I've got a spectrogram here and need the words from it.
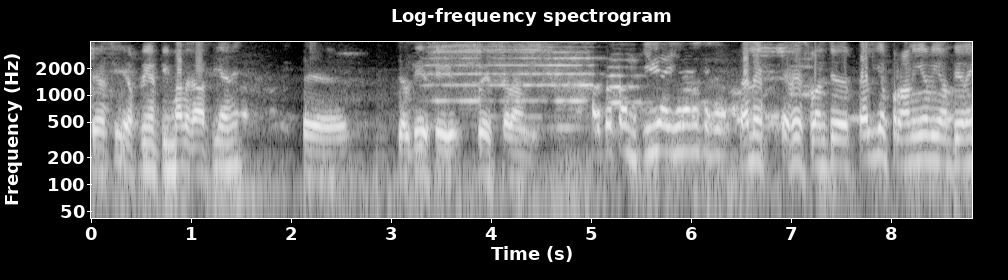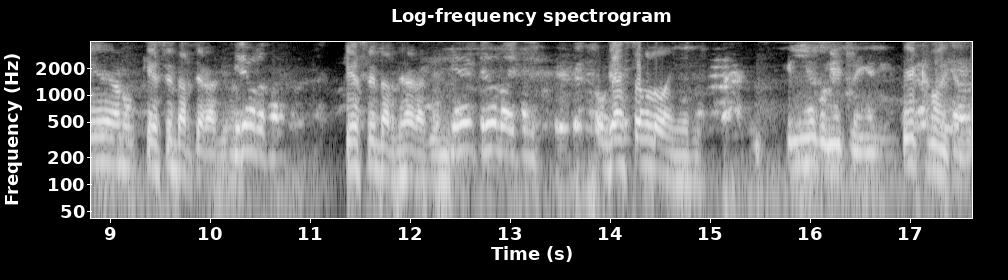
ਤੇ ਅਸੀਂ ਆਪਣੀਆਂ ਟੀਮਾਂ ਲਗਾਤੀਆਂ ਨੇ ਤੇ ਜਲਦੀ ਅਸੀਂ ਟ੍ਰੇਸ ਕਰਾਂਗੇ। ਕੋਈ ਧਮਕੀ ਵੀ ਆਈ ਇਹਨਾਂ ਨੂੰ ਕਿਸੇ ਪਹਿਲੇ ਇਹਦੇ ਸੰਬੰਧ ਚ ਪਹਿਲੀਆਂ ਪੁਰਾਣੀਆਂ ਵੀ ਆਉਂਦੀਆਂ ਰਹੀਆਂ ਇਹਨਾਂ ਨੂੰ ਕੇਸ ਵੀ ਦਰਜ ਹੈਗਾ ਜੀ। ਕਿਹਦੇ ਵੱਲੋਂ ਸਰ? ਕੇਸ ਵੀ ਦਰਜ ਹੈਗਾ ਜੀ। ਕਿਹਦੇ ਕਿਹਦੇ ਵੱਲੋਂ ਆਈ ਤੁਹਾਨੂੰ ਉਹ ਗੈਂਗਸਟਰ ਵੱਲੋਂ ਆਈਆਂ ਜੀ। ਕਿੰਨੀਆਂ ਗੋਲੀਆਂ ਚਲਾਈਆਂ ਜੀ? ਇੱਕ ਗੋਲੀ ਚੱਲੀ।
